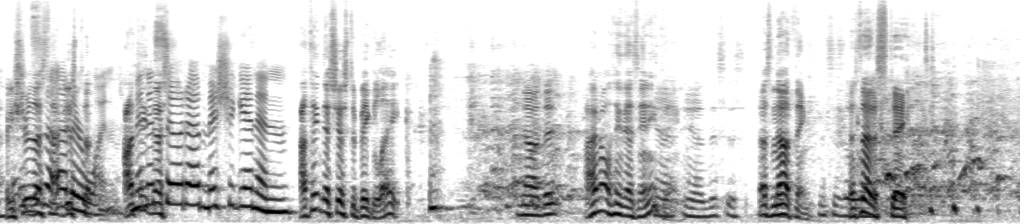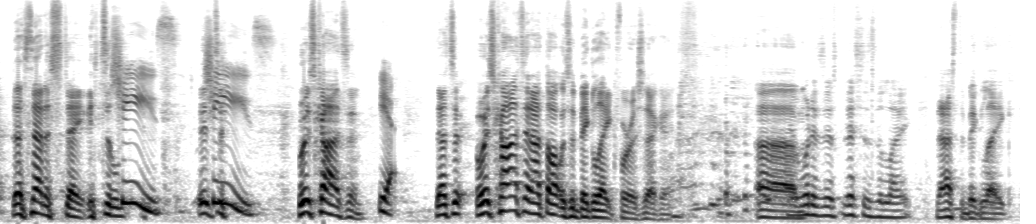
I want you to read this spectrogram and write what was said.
Are you sure that's the not just other a- one. I think Minnesota, Michigan, and I think that's just a big lake. No, that. I don't think that's anything. yeah, this is. That's nothing. This is a that's not a state. that's not a state. It's a cheese. It's a- cheese. Wisconsin. Yeah. That's a Wisconsin. I thought was a big lake for a second. Um, what is this? This is the lake. That's the big lake.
